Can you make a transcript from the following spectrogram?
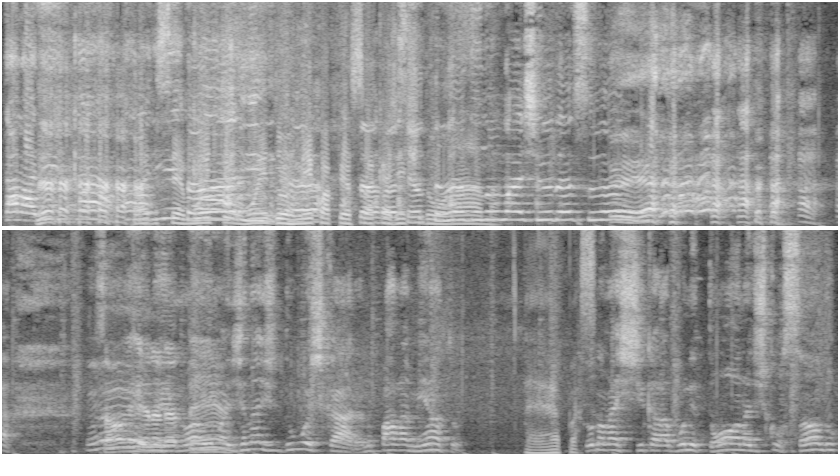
talarica, talarica. Deve ser muito ruim dormir com a pessoa que a gente não ama. macho da sua. É. Salve, Renan da Penha. imagina as duas, cara, no parlamento. É, parceiro. Toda na estica lá, bonitona, discursando,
